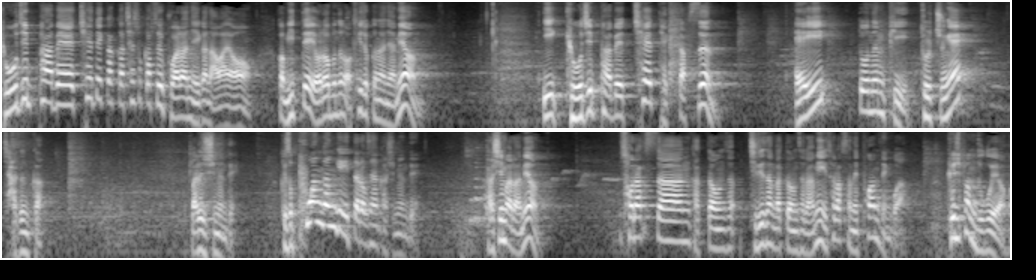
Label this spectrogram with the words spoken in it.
교집합의 최대값과 최소값을 구하라는 얘기가 나와요. 그럼 이때 여러분들은 어떻게 접근하냐면 이 교집합의 최대값은 A 또는 B 둘 중에 작은 값 말해주시면 돼. 그래서 포함 관계에 있다라고 생각하시면 돼. 다시 말하면 설악산 갔다 온 사, 지리산 갔다 온 사람이 설악산에 포함된 거야. 교집합 누구예요?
